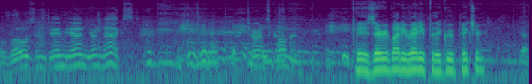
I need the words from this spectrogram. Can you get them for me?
So Rose and Damien, you're next. Your turn's coming. Okay, is everybody ready for the group picture? Yes.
